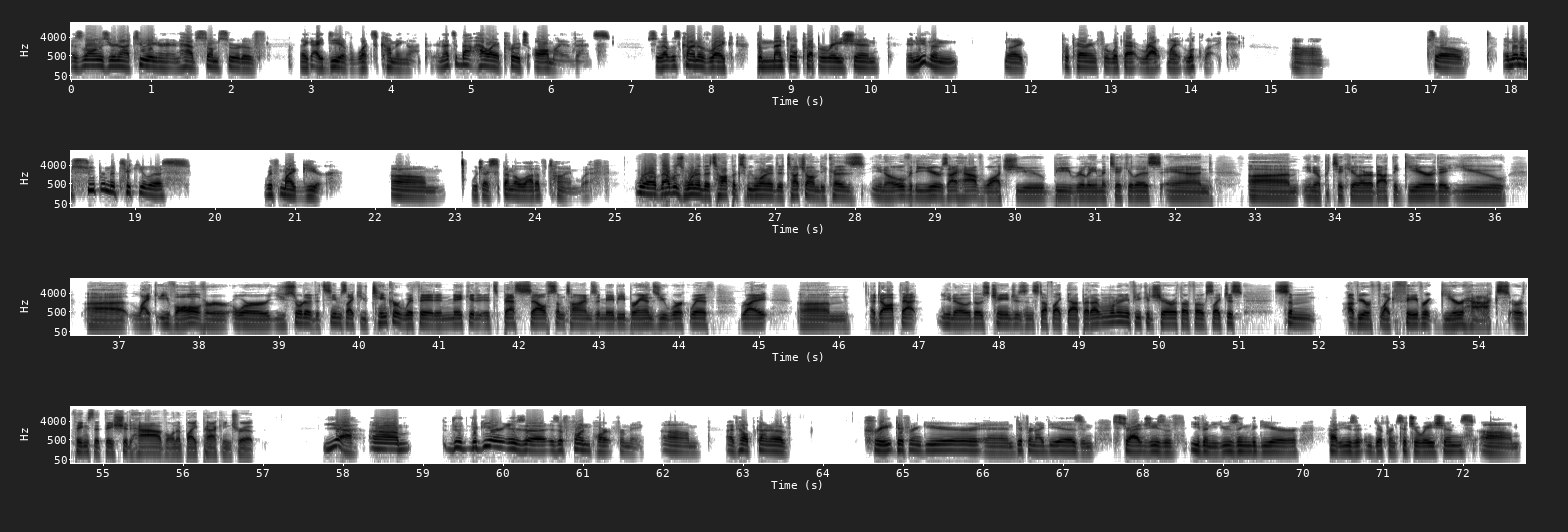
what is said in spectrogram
as long as you're not too ignorant and have some sort of like idea of what's coming up. And that's about how I approach all my events. So that was kind of like the mental preparation and even like preparing for what that route might look like. Um, so, and then I'm super meticulous with my gear, um, which I spend a lot of time with. Well, that was one of the topics we wanted to touch on because, you know, over the years I have watched you be really meticulous and, um, you know, particular about the gear that you uh, like evolve or or you sort of it seems like you tinker with it and make it its best self sometimes and maybe brands you work with right? Um, adopt that you know those changes and stuff like that. But i'm wondering if you could share with our folks like just some of your like favorite gear hacks or things that they should have on a bike packing trip yeah um, the the gear is a is a fun part for me um, i've helped kind of create different gear and different ideas and strategies of even using the gear, how to use it in different situations. Um,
